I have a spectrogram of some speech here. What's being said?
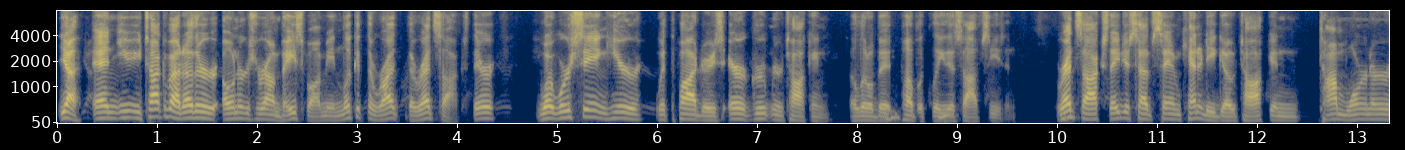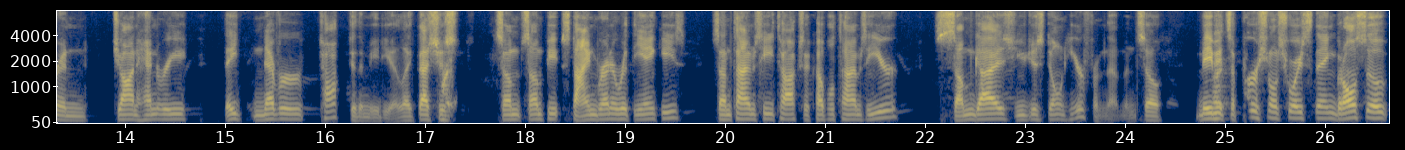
Yeah, and you, you talk about other owners around baseball. I mean, look at the Red the Red Sox. They're what we're seeing here with the Padres, Erik Greupner talking a little bit mm-hmm. publicly this offseason. Red Sox, they just have Sam Kennedy go talk and Tom Warner and John Henry. They never talk to the media. Like that's just right. some some people Steinbrenner with the Yankees. Sometimes he talks a couple times a year. Some guys you just don't hear from them. And so maybe right. it's a personal choice thing, but also,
